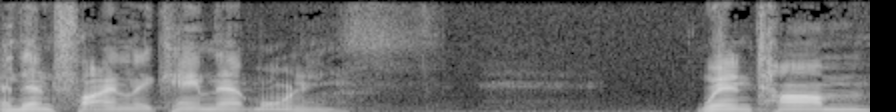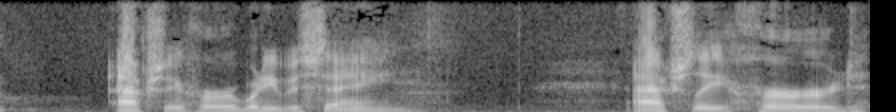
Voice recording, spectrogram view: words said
And then finally came that morning when Tom actually heard what he was saying, actually heard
